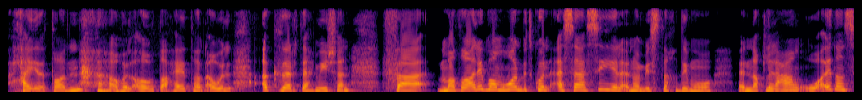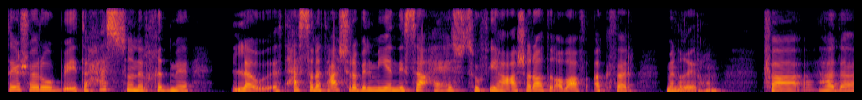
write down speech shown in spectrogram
حيطا أو الأوطى حيطا أو الأكثر تهميشا فمطالبهم هون بتكون أساسية لأنهم يستخدموا النقل العام وأيضا سيشعروا بتحسن الخدمة لو تحسنت 10% النساء حيحسوا فيها عشرات الأضعاف أكثر من غيرهم. فهذا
